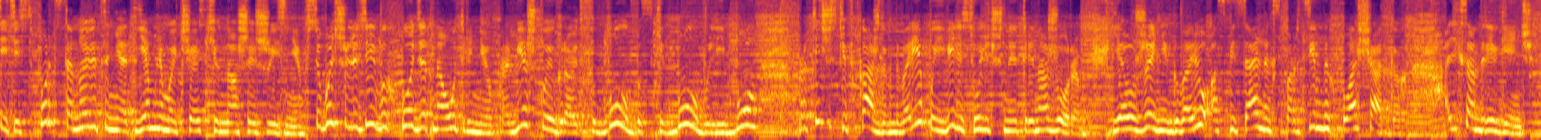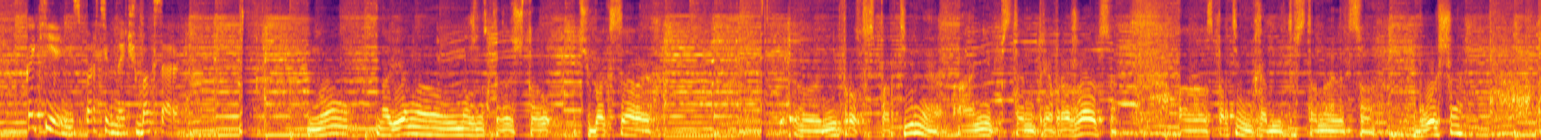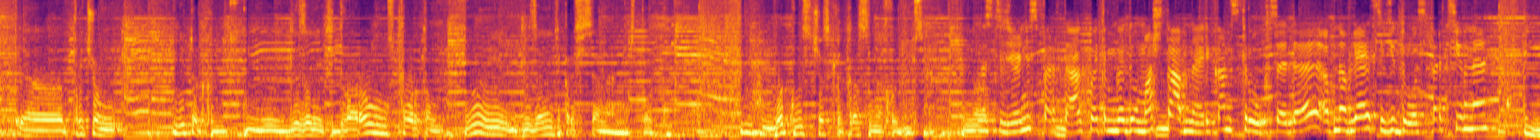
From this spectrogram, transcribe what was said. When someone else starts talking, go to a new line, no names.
Согласитесь, спорт становится неотъемлемой частью нашей жизни. Все больше людей выходят на утреннюю пробежку, играют в футбол, баскетбол, волейбол. Практически в каждом дворе появились уличные тренажеры. Я уже не говорю о специальных спортивных площадках. Александр Евгеньевич, какие они, спортивные чебоксары?
Ну, наверное, можно сказать, что Чебоксары э, не просто спортивные, а они постоянно преображаются. Спортивных объектов становится больше. Э, причем не только для занятий дворовым спортом, но и для занятий профессиональным спортом. Угу. Вот мы сейчас как раз и находимся.
На, на стадионе «Спартак». В этом году масштабная реконструкция, да? Обновляется ядро спортивное.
